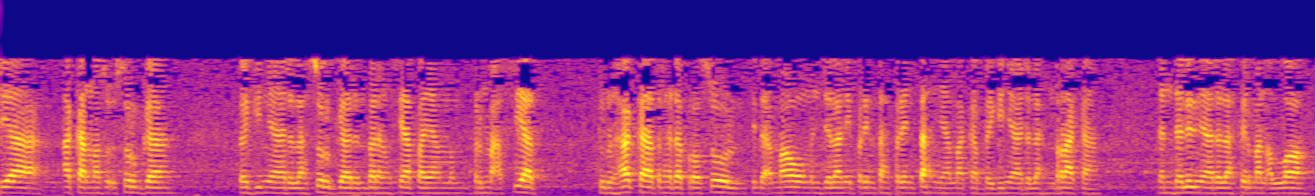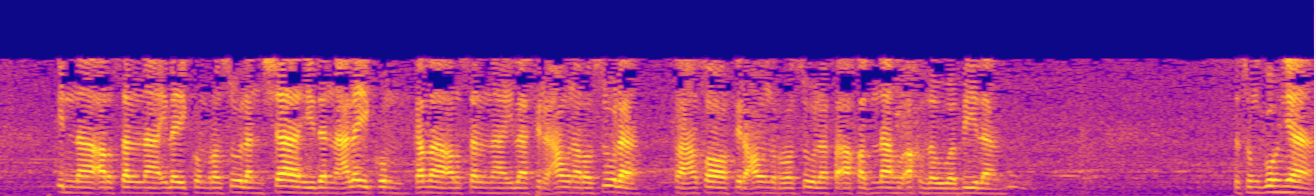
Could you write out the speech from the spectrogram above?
dia akan masuk surga. Baginya adalah surga dan barang siapa yang bermaksiat durhaka terhadap rasul tidak mau menjalani perintah-perintahnya maka baginya adalah neraka. Dan dalilnya adalah firman Allah Inna arsalna ilaikum rasulan syahidan alaikum kama arsalna ila fir'auna rasula fa'asa fir'aun rasula fa'akhadnahu akhdaw wabila Sesungguhnya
